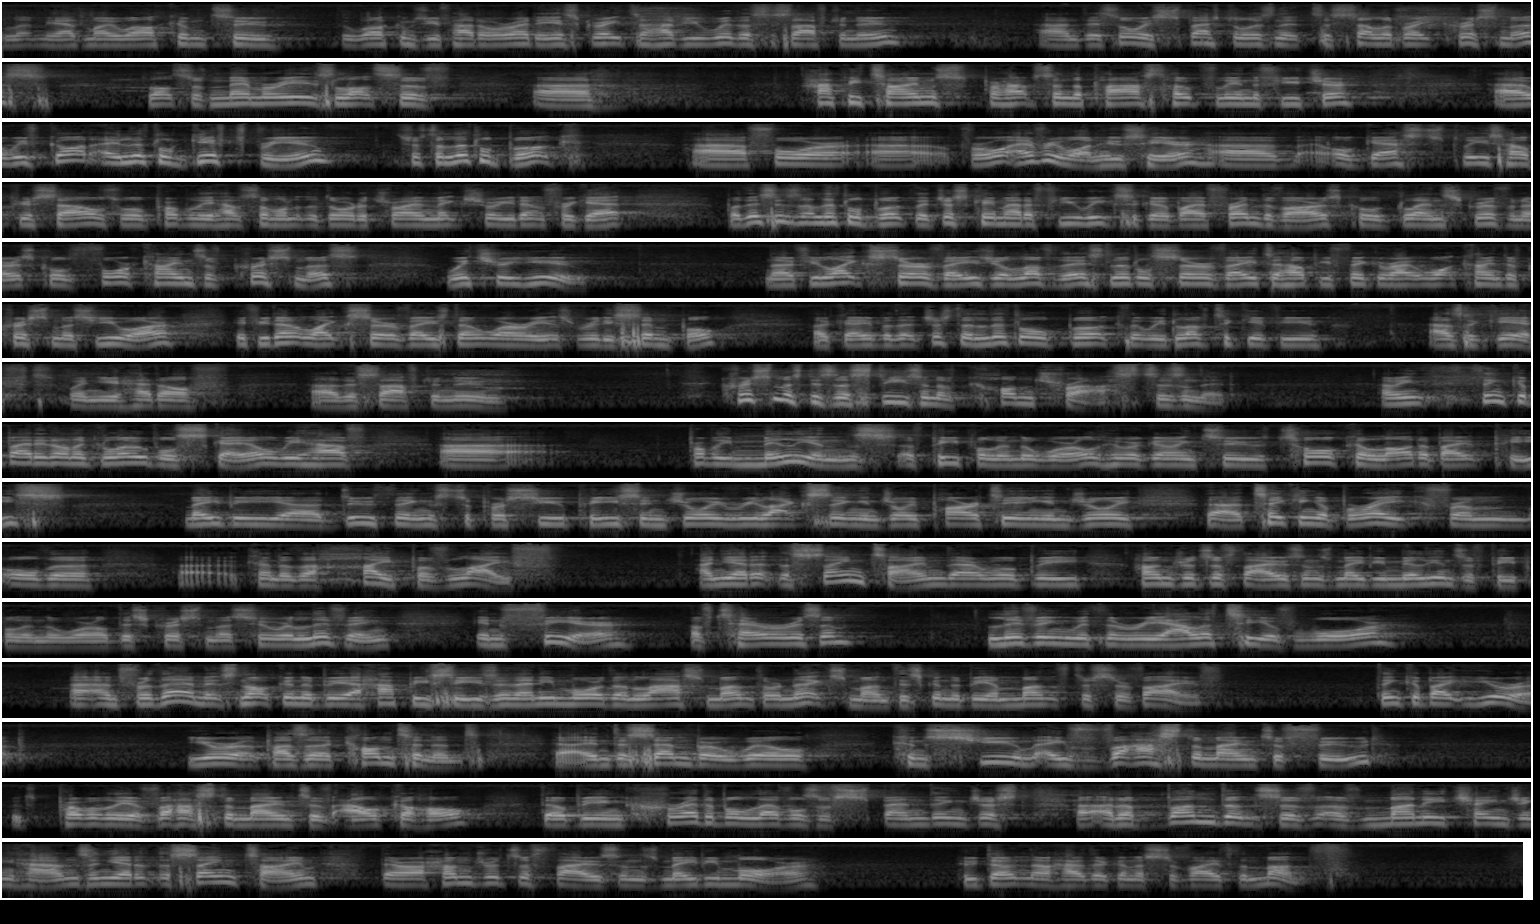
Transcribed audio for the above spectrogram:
Let me add my welcome to the welcomes you've had already. It's great to have you with us this afternoon. And it's always special, isn't it, to celebrate Christmas? Lots of memories, lots of uh, happy times, perhaps in the past, hopefully in the future. Uh, we've got a little gift for you. It's just a little book uh, for, uh, for all, everyone who's here. Uh, all guests, please help yourselves. We'll probably have someone at the door to try and make sure you don't forget. But this is a little book that just came out a few weeks ago by a friend of ours called Glen Scrivener. It's called Four Kinds of Christmas. Which are you? Now, if you like surveys, you'll love this little survey to help you figure out what kind of Christmas you are. If you don't like surveys, don't worry, it's really simple. Okay, but just a little book that we'd love to give you as a gift when you head off uh, this afternoon. Christmas is a season of contrasts, isn't it? I mean, think about it on a global scale. We have uh, probably millions of people in the world who are going to talk a lot about peace, maybe uh, do things to pursue peace, enjoy relaxing, enjoy partying, enjoy uh, taking a break from all the uh, kind of the hype of life. And yet, at the same time, there will be hundreds of thousands, maybe millions of people in the world this Christmas who are living in fear of terrorism, living with the reality of war, and for them, it's not going to be a happy season any more than last month or next month. It's going to be a month to survive. Think about Europe. Europe, as a continent, uh, in December will consume a vast amount of food, it's probably a vast amount of alcohol. There'll be incredible levels of spending, just uh, an abundance of, of money changing hands, and yet at the same time, there are hundreds of thousands, maybe more, who don't know how they're going to survive the month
